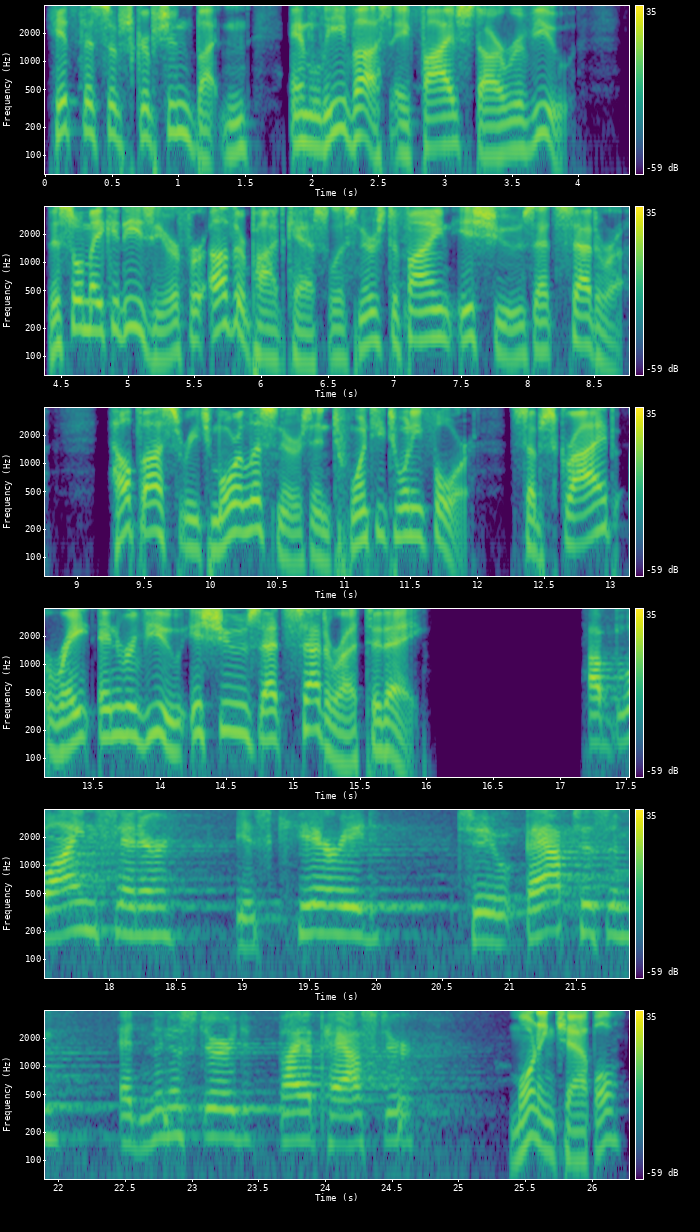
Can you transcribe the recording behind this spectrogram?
hit the subscription button, and leave us a five star review. This will make it easier for other podcast listeners to find Issues Etc. Help us reach more listeners in 2024. Subscribe, rate, and review Issues Etc. today. A blind sinner is carried to baptism administered by a pastor. Morning Chapel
